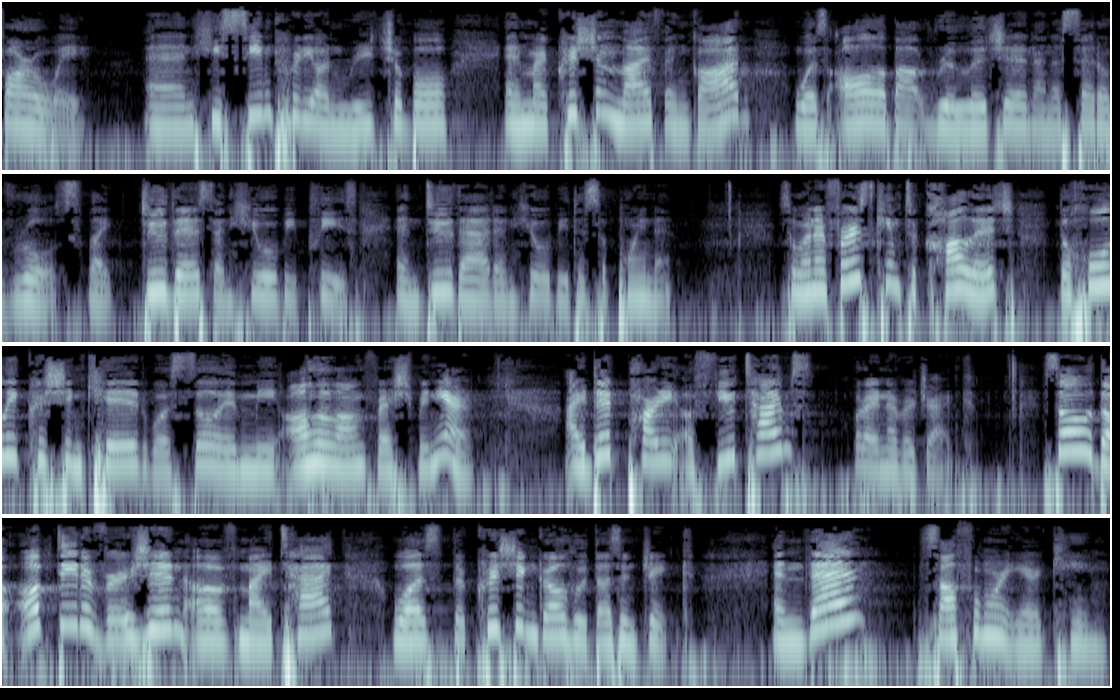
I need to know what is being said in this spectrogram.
far away and He seemed pretty unreachable. And my Christian life and God was all about religion and a set of rules like do this and He will be pleased, and do that and He will be disappointed. So when I first came to college, the holy Christian kid was still in me all along freshman year. I did party a few times, but I never drank. So the updated version of my tag was the Christian girl who doesn't drink. And then sophomore year came.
